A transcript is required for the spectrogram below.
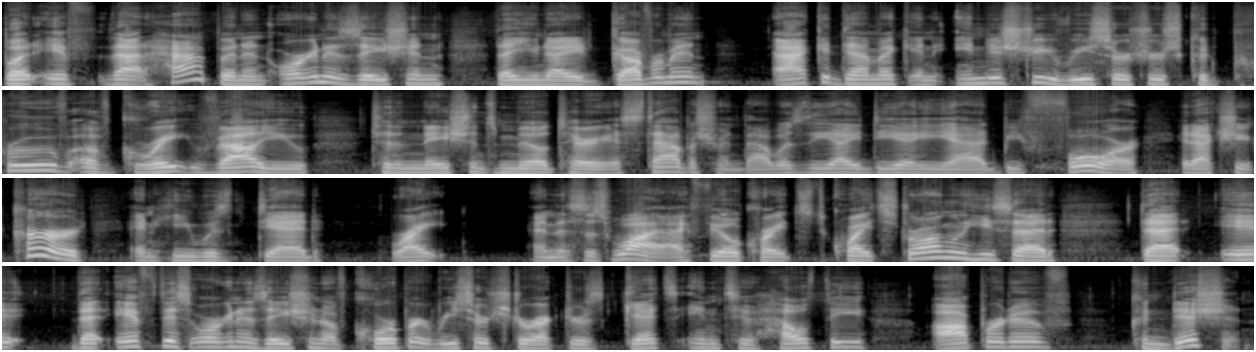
but if that happened, an organization that united government, academic, and industry researchers could prove of great value to the nation's military establishment. That was the idea he had before it actually occurred, and he was dead right. And this is why I feel quite quite strongly, he said, that it that if this organization of corporate research directors gets into healthy operative condition,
